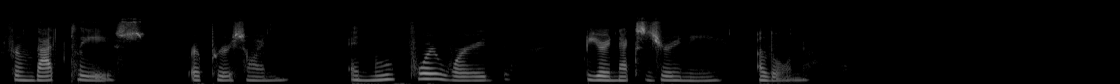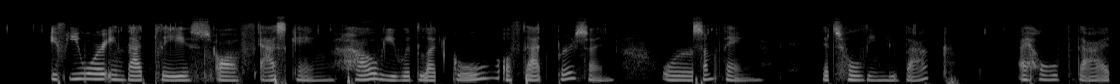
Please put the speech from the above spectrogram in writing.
from that place or person and move forward to your next journey alone. If you are in that place of asking how you would let go of that person or something that's holding you back, I hope that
